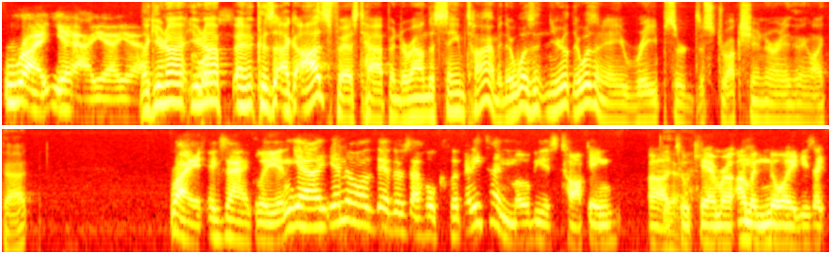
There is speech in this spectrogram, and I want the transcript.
Right. Yeah. Yeah. Yeah. Like you're not you're not because like Ozzfest happened around the same time and there wasn't near there wasn't any rapes or destruction or anything like that. Right, exactly. And yeah, you know, there, there's that whole clip. Anytime Moby is talking uh, Yeah. to a camera, I'm annoyed. He's like,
